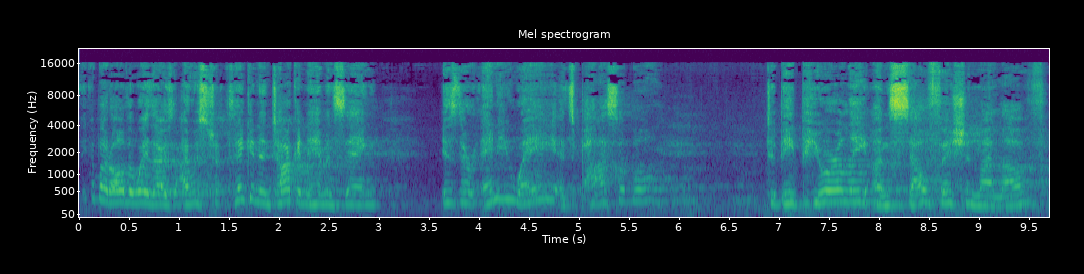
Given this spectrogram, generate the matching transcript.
Think about all the ways I was, I was thinking and talking to him and saying, is there any way it's possible to be purely unselfish in my love?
